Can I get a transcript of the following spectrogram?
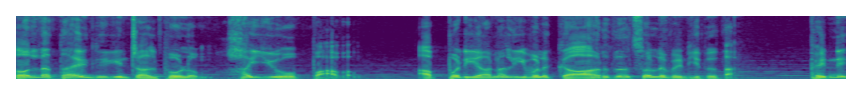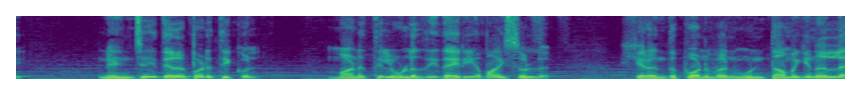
சொல்ல தயங்குகின்றாள் போலும் ஐயோ பாவம். அப்படியானால் இவளுக்கு ஆறுதல் சொல்ல வேண்டியதுதான். பெண்ணே நெஞ்சை திடப்படுத்திக்கொள் மனத்தில் உள்ளதை தைரியமாய் சொல்லு. இறந்து போனவன் உன் தமையன் அல்ல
